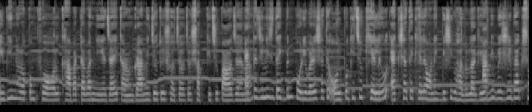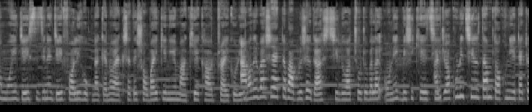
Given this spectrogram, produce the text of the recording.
বিভিন্ন রকম ফল খাবার টাবার নিয়ে যাই, কারণ গ্রামে যেহেতু সচরাচর সবকিছু পাওয়া যায় না। একটা জিনিস দেখবেন, পরিবারের সাথে অল্প কিছু খেলেও একসাথে খেলে অনেক বেশি ভালো লাগে। আমি বেশিরভাগ সময় যেই সিজনে যেই ফলই হোক না কেন একসাথে সবাইকে নিয়ে মাখিয়ে খাওয়ার ট্রাই করি। আমাদের বাসায় একটা পাপলুসের গাছ ছিল আর ছোটবেলায় অনেক বেশি খেয়েছি। যখনই ছিলতাম তখনই এটা একটা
